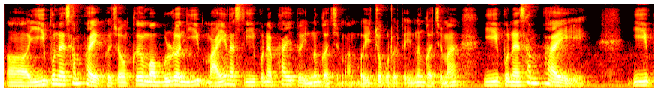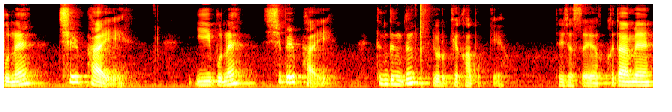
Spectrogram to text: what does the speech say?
어 2분의 3파이 그죠? 그 뭐 물론 2 마이너스 2분의 파이도 있는 거지만 뭐 이쪽으로도 있는 거지만 2분의 3파이, 2분의 7파이, 2분의 11파이 등등등 요렇게 가볼게요. 되셨어요. 그 다음에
